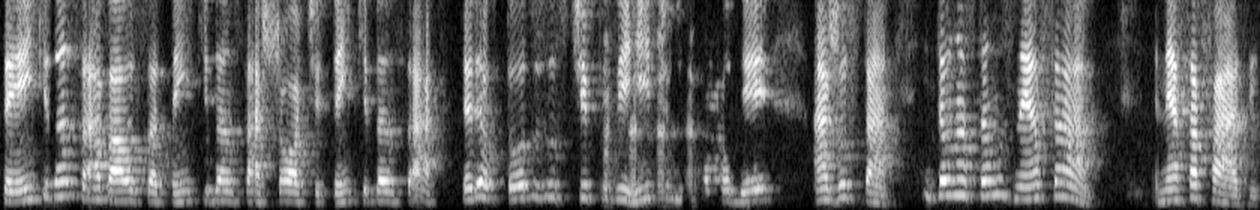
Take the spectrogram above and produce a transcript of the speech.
tem que dançar valsa, tem que dançar shot, tem que dançar, entendeu? Todos os tipos e ritmos para poder ajustar. Então, nós estamos nessa, nessa fase.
